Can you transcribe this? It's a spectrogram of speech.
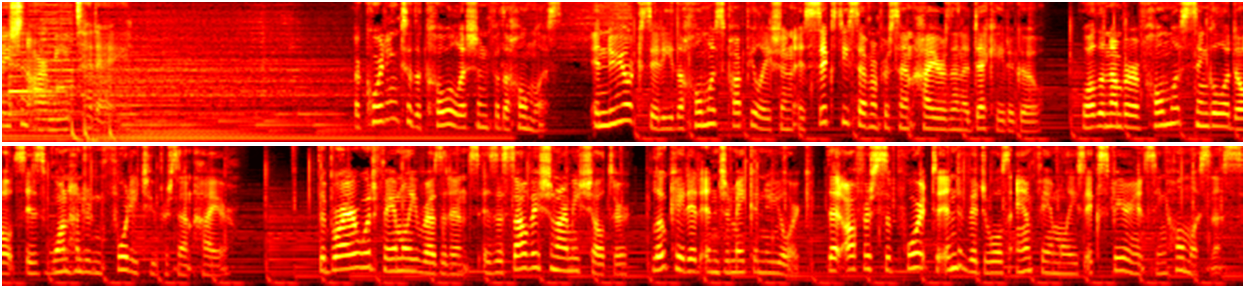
Salvation Army today. According to the Coalition for the Homeless, in New York City, the homeless population is 67% higher than a decade ago, while the number of homeless single adults is 142% higher. The Briarwood Family Residence is a Salvation Army shelter located in Jamaica, New York, that offers support to individuals and families experiencing homelessness.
